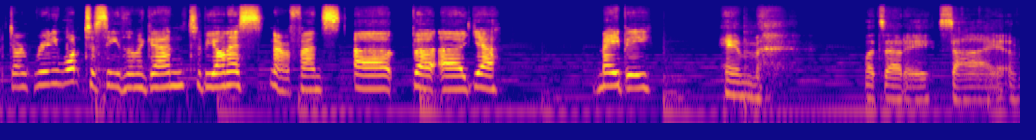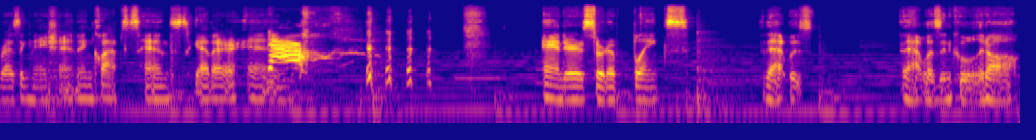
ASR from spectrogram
I don't really want to see them again, to be honest. No offense. Uh, but uh, yeah, maybe. Him lets out a sigh of resignation and claps his hands together. And No. Anders sort of blinks. That was. That wasn't cool at all.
